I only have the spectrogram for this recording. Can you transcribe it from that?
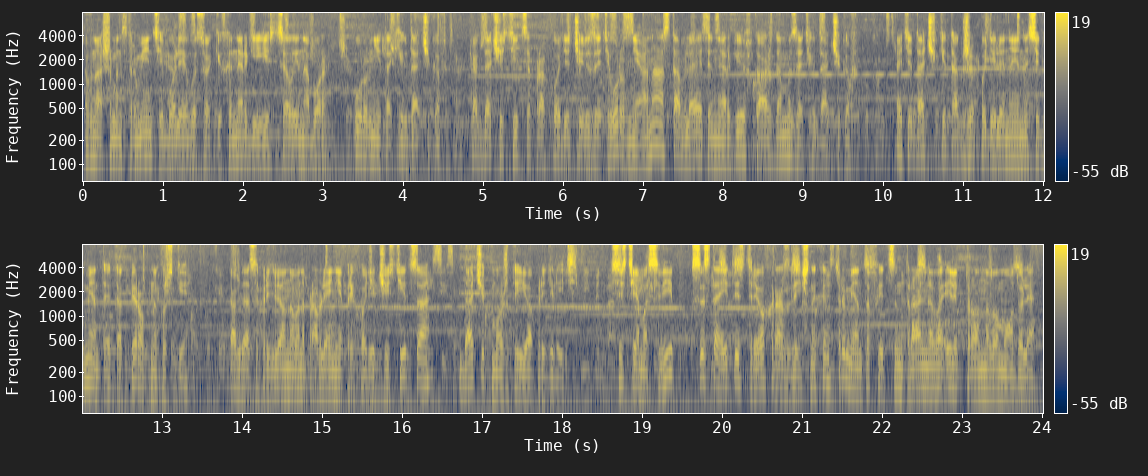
В нашем инструменте более высоких энергий есть целый набор уровней таких датчиков. Когда частица проходит через эти уровни, она оставляет энергию в каждом из этих датчиков. Эти датчики также поделены на сегменты, как пирог на куски. Когда с определенного направления приходит частица, датчик может ее определить. Система SWIP состоит из трех различных инструментов и центрального электронного модуля —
